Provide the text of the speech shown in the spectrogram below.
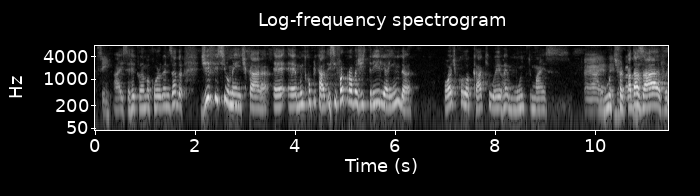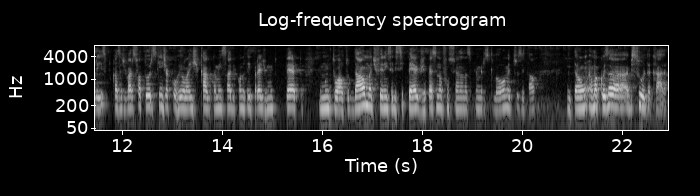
Sim. Aí você reclama com o organizador. Dificilmente, cara, é, é muito complicado. E se for prova de trilha ainda, pode colocar que o erro é muito mais É, é, muito diferente por causa das árvores, por causa de vários fatores. Quem já correu lá em Chicago também sabe quando tem prédio muito perto e muito alto, dá uma diferença, ele se perde, o GPS não funciona nos primeiros quilômetros e tal. Então é uma coisa absurda, cara.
